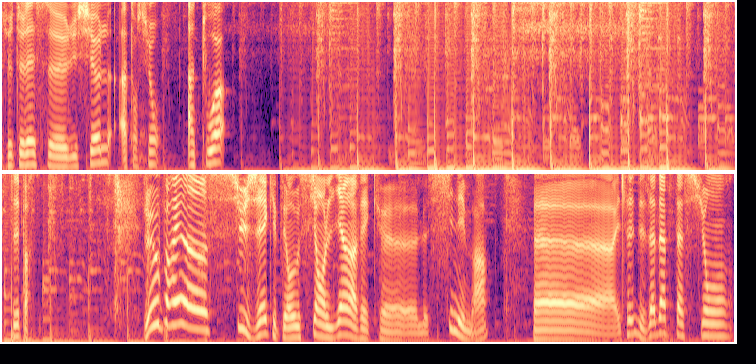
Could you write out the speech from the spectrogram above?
Je te laisse euh, Luciole. Attention à toi. C'est parti. Je vais vous parler d'un sujet qui était aussi en lien avec euh, le cinéma. Euh, il s'agit des adaptations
